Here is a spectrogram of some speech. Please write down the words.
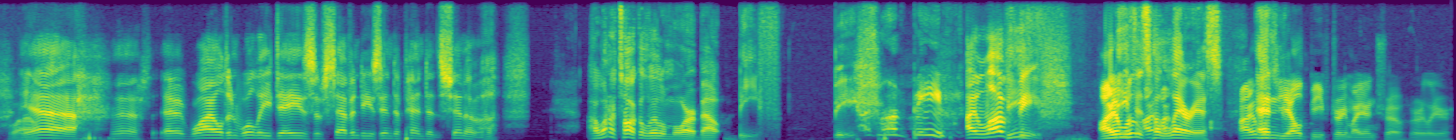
Wow. Yeah, wild and woolly days of '70s independent cinema. I want to talk a little more about beef. Beef. I love beef. I love Beef. beef. I Beef almost, is I, I- hilarious. I almost and- yelled beef during my intro earlier.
